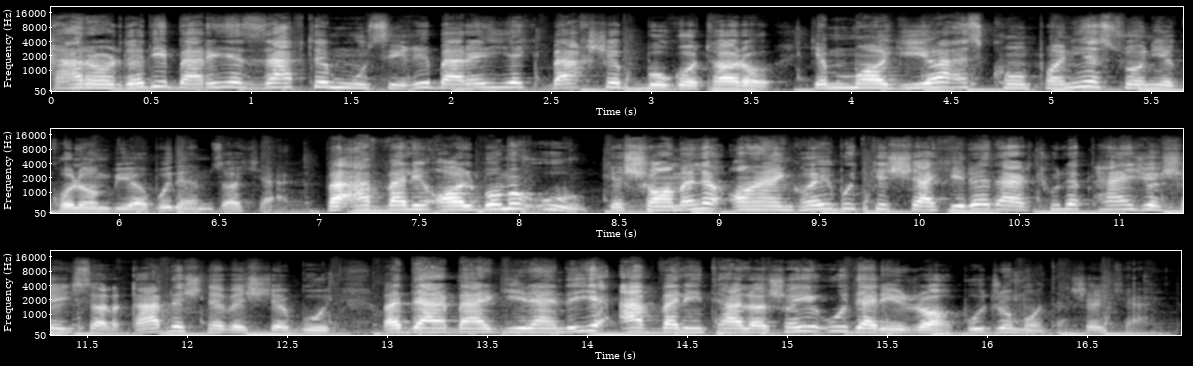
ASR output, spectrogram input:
قراردادی برای ضبط موسیقی برای یک بخش بوگوتا رو که ماگیا از کمپانی سونی کلمبیا بود امضا کرد. و اولین آلبوم او که شامل آهنگهایی بود که شکیرا در طول 5 یا 6 سال قبلش نوشته بود و در برگیرنده اولین تلاشهای او در این راه بود رو منتشر کرد.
